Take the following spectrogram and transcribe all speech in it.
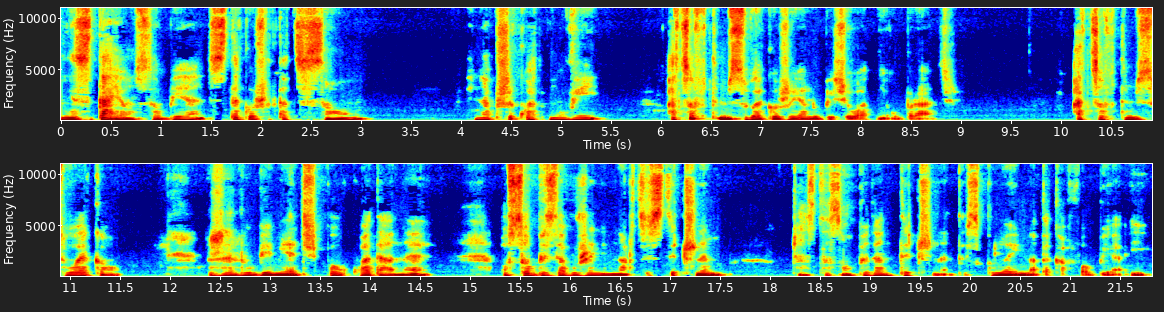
nie zdają sobie z tego, że tacy są. I na przykład mówi: A co w tym złego, że ja lubię się ładnie ubrać? A co w tym złego, że lubię mieć poukładane Osoby z zaburzeniem narcystycznym często są pedantyczne. To jest kolejna taka fobia i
